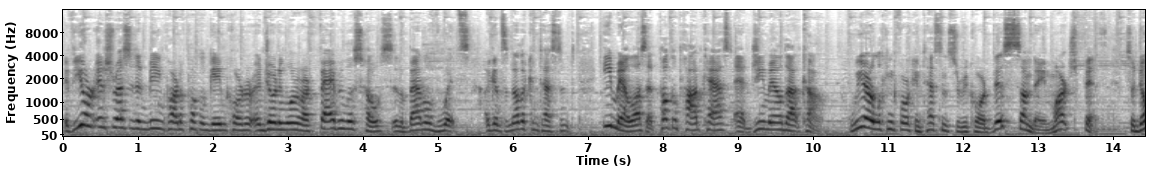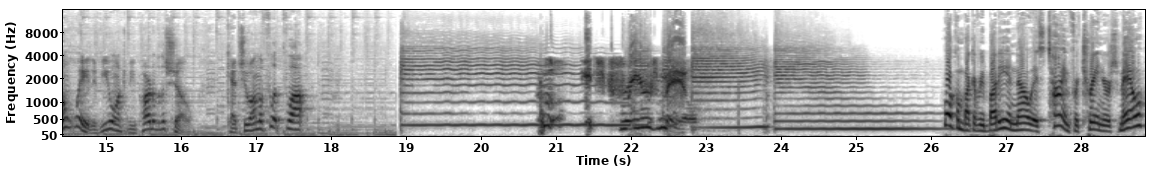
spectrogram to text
If you are interested in being part of Puckle Game Corner and joining one of our fabulous hosts in a battle of wits against another contestant, email us at pucklepodcast at gmail.com. We are looking for contestants to record this Sunday, March 5th, so don't wait if you want to be part of the show. Catch you on the flip flop. It's Trainer's Mail. Welcome back everybody, and now it's time for Trainer's Mail.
